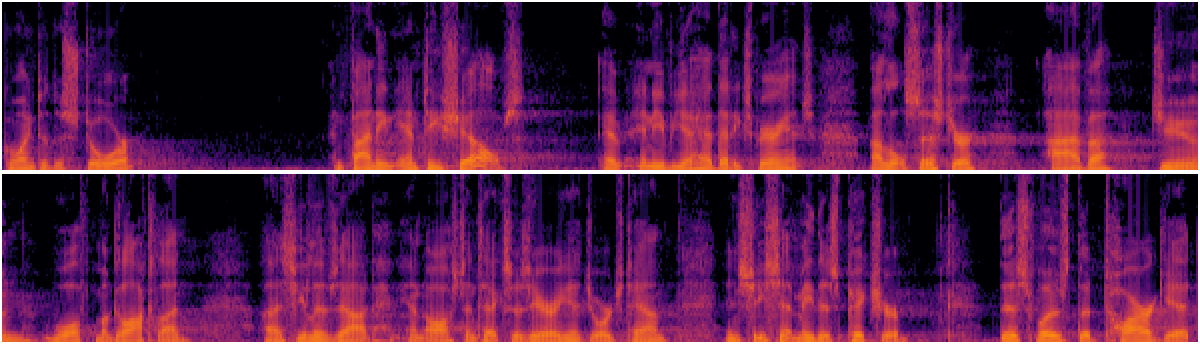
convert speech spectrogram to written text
going to the store and finding empty shelves. Have any of you had that experience? My little sister, Iva June Wolf McLaughlin, uh, she lives out in Austin, Texas area, Georgetown, and she sent me this picture this was the target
